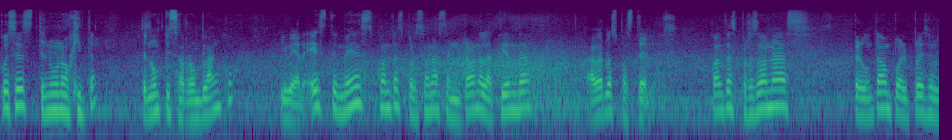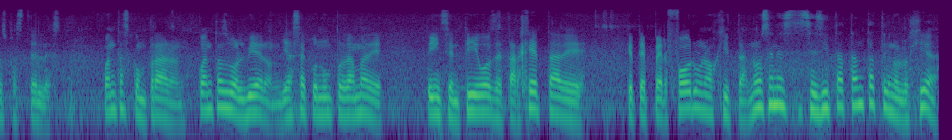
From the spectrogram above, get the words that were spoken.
pues es tener una hojita, tener un pizarrón blanco y ver este mes cuántas personas entraron a la tienda a ver los pasteles, cuántas personas preguntaban por el precio de los pasteles, cuántas compraron, cuántas volvieron, ya sea con un programa de, incentivos, de tarjeta, de que te perfora una hojita. No se necesita tanta tecnología.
